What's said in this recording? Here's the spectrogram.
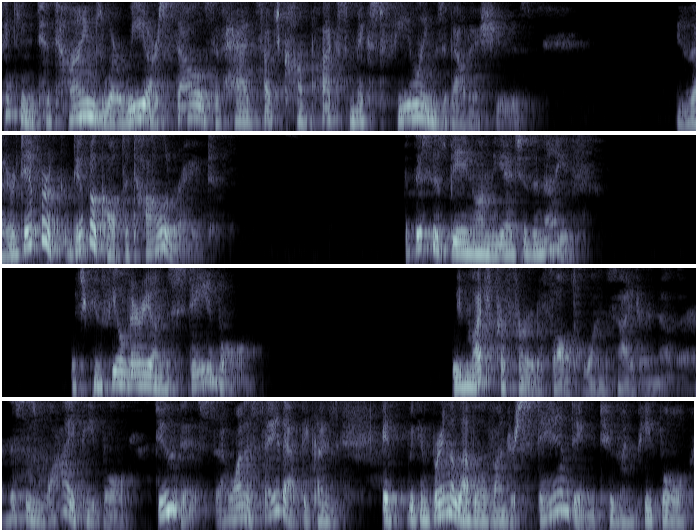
thinking to times where we ourselves have had such complex mixed feelings about issues you know, that are diff- difficult to tolerate. But this is being on the edge of the knife, which can feel very unstable. We much prefer to fall to one side or another. This is why people do this. I want to say that because it, we can bring a level of understanding to when people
